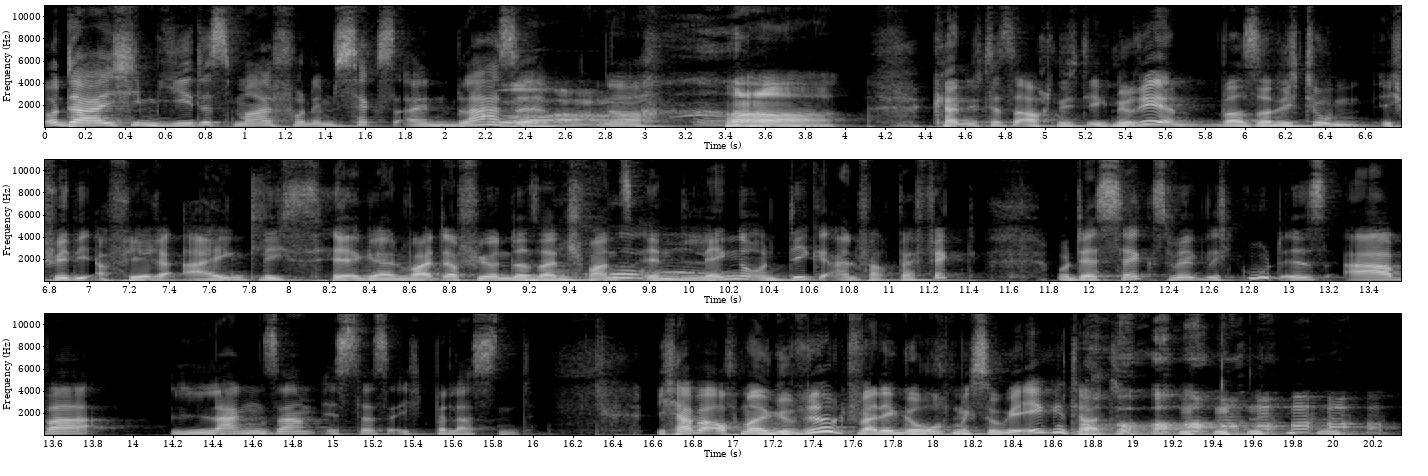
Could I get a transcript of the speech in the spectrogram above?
Und da ich ihm jedes Mal vor dem Sex einen blase, oh. oh, kann ich das auch nicht ignorieren. Was soll ich tun? Ich will die Affäre eigentlich sehr gern weiterführen, da sein Schwanz in Länge und Dicke einfach perfekt und der Sex wirklich gut ist, aber langsam ist das echt belastend. Ich habe auch mal gewirkt, weil der Geruch mich so geekelt hat.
